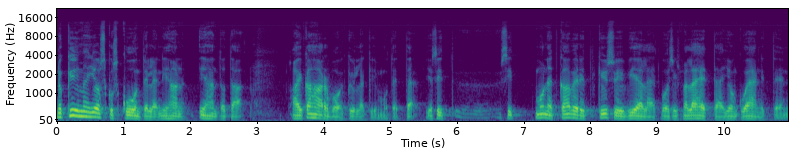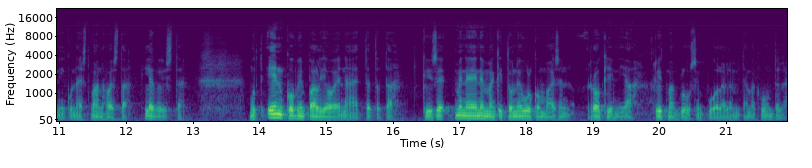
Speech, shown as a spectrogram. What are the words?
No kyllä mä joskus kuuntelen ihan, ihan tota, aika harvoin kylläkin, mutta että, ja sitten sit monet kaverit kysyy vielä, että voisinko mä lähettää jonkun äänitteen niin kuin näistä vanhoista levyistä. Mutta en kovin paljon enää, että tota, kyllä se menee enemmänkin tuonne ulkomaisen rockin ja rhythm bluesin puolelle, mitä mä kuuntelen.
